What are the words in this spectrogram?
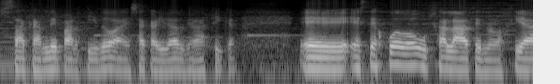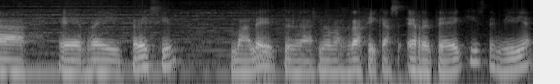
sacarle partido a esa calidad gráfica. Eh, este juego usa la tecnología eh, Ray Tracing, ¿vale? de las nuevas gráficas RTX de Nvidia.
